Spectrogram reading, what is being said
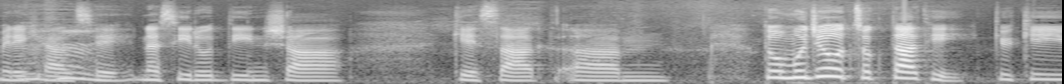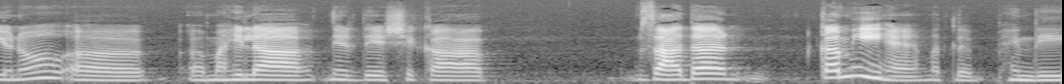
मेरे ख्याल से हम्म। नसीरुद्दीन शाह के साथ तो मुझे उत्सुकता थी क्योंकि यू नो महिला निर्देशिका ज़्यादा कम ही है मतलब हिंदी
